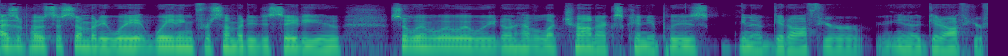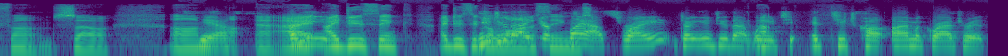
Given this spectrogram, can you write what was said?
as opposed to somebody wait, waiting for somebody to say to you, so wait, wait, wait, we don't have electronics. Can you please you know get off your you know get off your phone? So um, Yeah. I, I mean, I do think I do think do lot that in your things. class, right? Don't you do that when Uh, you te- teach? col- I'm a graduate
